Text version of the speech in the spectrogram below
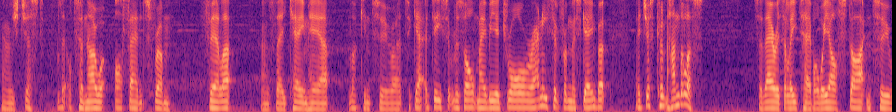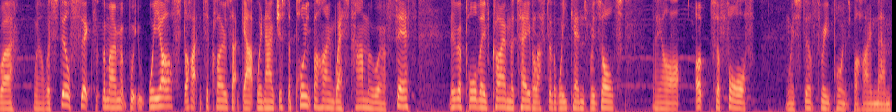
There was just little to no offence from Villa as they came here looking to uh, to get a decent result, maybe a draw or anything from this game, but they just couldn't handle us. So there is the league table. We are starting to uh, well, we're still sixth at the moment, but we are starting to close that gap. We're now just a point behind West Ham, who are fifth. Liverpool, they've climbed the table after the weekend's result. They are up to fourth, and we're still three points behind them.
